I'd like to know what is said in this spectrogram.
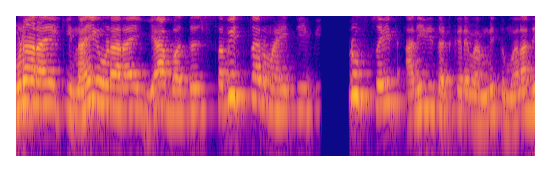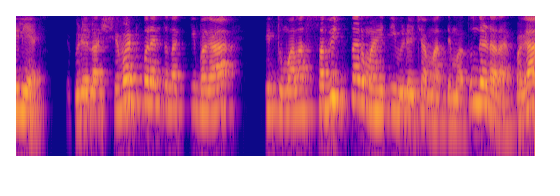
होणार आहे की नाही होणार आहे याबद्दल सविस्तर माहिती प्रूफ सहित आदिती तटकरे मॅमनी तुम्हाला दिली आहे. व्हिडिओला शेवटपर्यंत नक्की बघा. मी तुम्हाला सविस्तर माहिती व्हिडिओच्या माध्यमातून देणार आहे. बघा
